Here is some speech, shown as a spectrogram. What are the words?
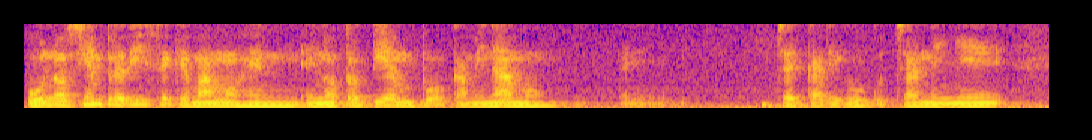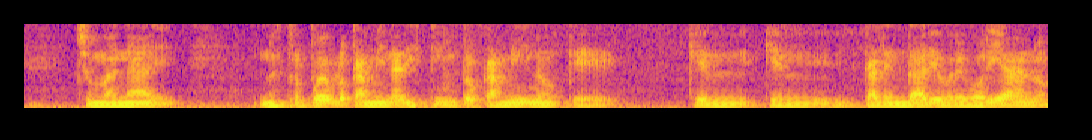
uno siempre dice que vamos en, en otro tiempo, caminamos, eh, Chaicarigu, Cuchá, Neñé, Chumanay nuestro pueblo camina distinto camino que, el, calendario gregoriano.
